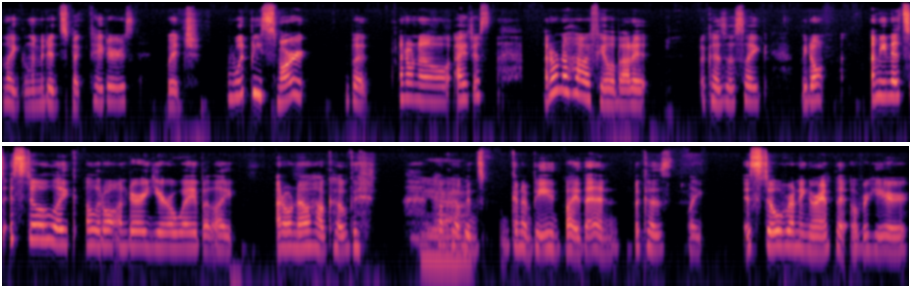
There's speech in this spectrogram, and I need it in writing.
like limited spectators, which would be smart, but I don't know. I just I don't know how I feel about it because it's like we don't I mean it's it's still like a little under a year away, but like I don't know how COVID Yeah. how COVID's gonna be by then because like it's still running rampant over here.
